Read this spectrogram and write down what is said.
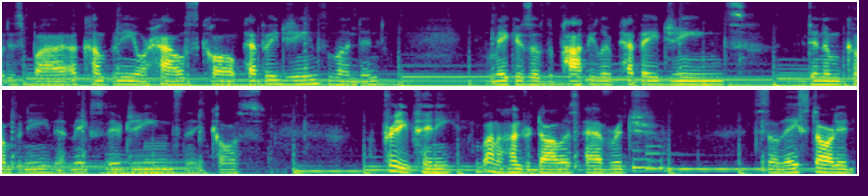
but it's by a company or house called Pepe Jeans London, makers of the popular Pepe Jeans denim company that makes their jeans. They cost a pretty penny, about a hundred dollars average. So they started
